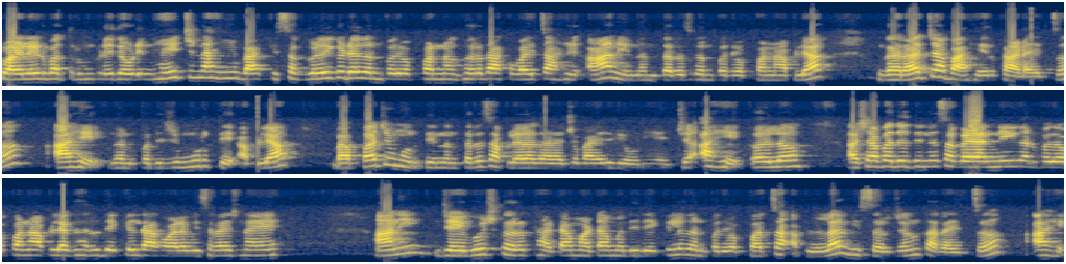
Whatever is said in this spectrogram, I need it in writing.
टॉयलेट बाथरूमकडे तेवढी न्यायची नाही. बाकी सगळीकडे गणपती बाप्पांना घर दाखवायचं आहे आणि नंतरच गणपती बाप्पांना आपल्या घराच्या बाहेर काढायचं आहे. गणपतीची मूर्ती आपल्या बाप्पाची मूर्ती नंतरच आपल्याला घराच्या बाहेर घेऊन यायची आहे. कळलं? अशा पद्धतीने सगळ्यांनी गणपती बाप्पांना आपल्या घर देखील दाखवायला विसरायचं नाही. आणि जयघोष करत थाटामाटामध्ये देखील गणपती बाप्पाचं आपल्याला विसर्जन करायचं आहे.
